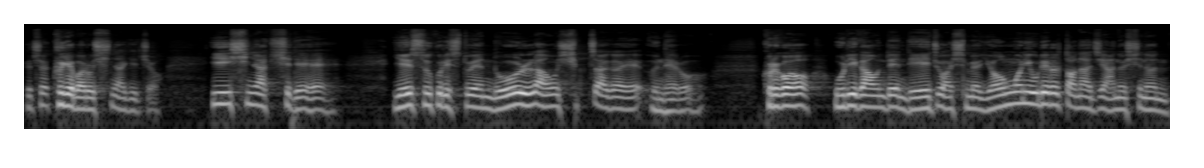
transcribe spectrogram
그렇죠? 그게 바로 신약이죠. 이 신약 시대에 예수 그리스도의 놀라운 십자가의 은혜로 그리고 우리 가운데 내주하시며 영원히 우리를 떠나지 않으시는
